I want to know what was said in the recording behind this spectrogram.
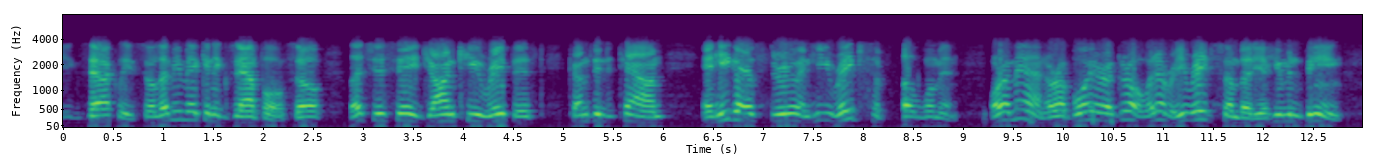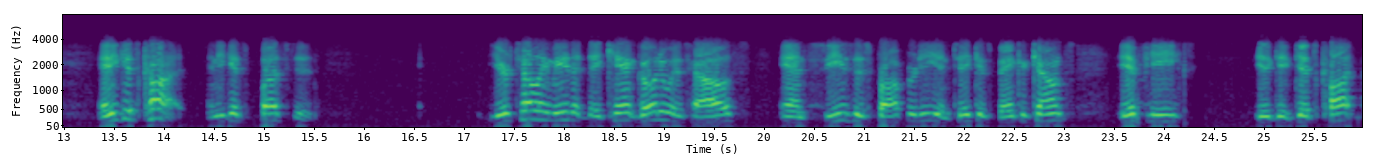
exactly. So, let me make an example. So, let's just say John Q. rapist comes into town, and he goes through and he rapes a, a woman or a man or a boy or a girl, whatever. He rapes somebody, a human being, and he gets caught and he gets busted. You're telling me that they can't go to his house and seize his property and take his bank accounts if he gets caught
